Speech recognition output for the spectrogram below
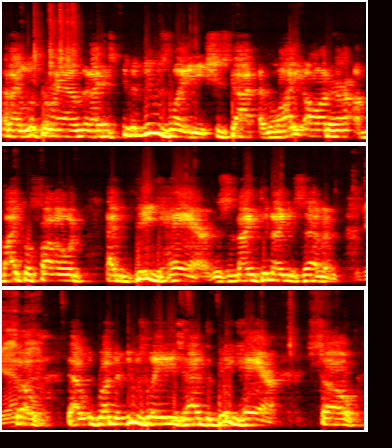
And I look around and I see the news lady. She's got a light on her, a microphone, and big hair. This is 1997. Yeah, so man. that was when the news ladies had the big hair. So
